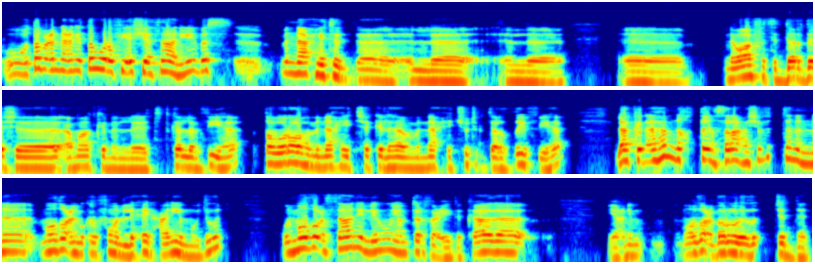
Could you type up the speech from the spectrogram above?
وطبعا يعني طوروا في أشياء ثانية بس من ناحية ال ال ال نوافذ الدردشة أماكن اللي تتكلم فيها. طوروها من ناحية شكلها ومن ناحية شو تقدر تضيف فيها. لكن أهم نقطتين صراحة شفتن إن موضوع الميكروفون اللي الحين حاليا موجود والموضوع الثاني اللي هو يوم ترفع إيدك. هذا يعني موضوع ضروري جدا.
